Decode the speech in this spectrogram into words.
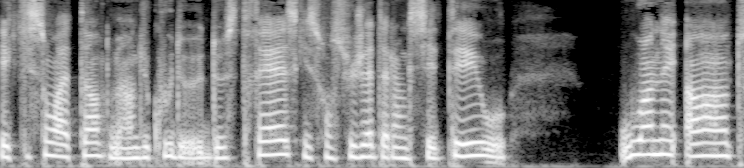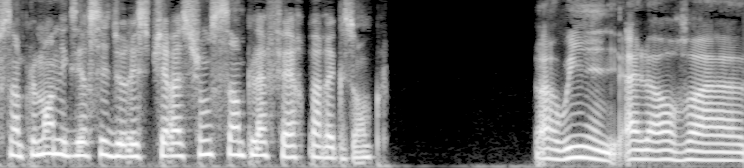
et qui sont atteintes ben, du coup de, stress, qui sont sujettes à l'anxiété ou, ou un, tout simplement un exercice de respiration simple à faire, par exemple. Ah oui, alors euh,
